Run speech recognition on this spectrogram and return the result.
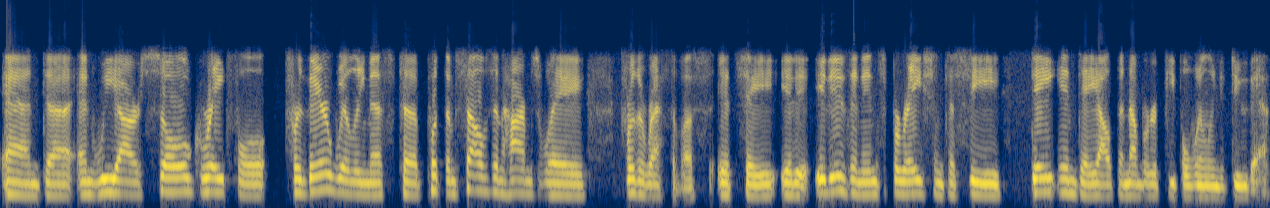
and uh, and we are so grateful for their willingness to put themselves in harm's way for the rest of us. It's a it it is an inspiration to see day in day out the number of people willing to do that.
